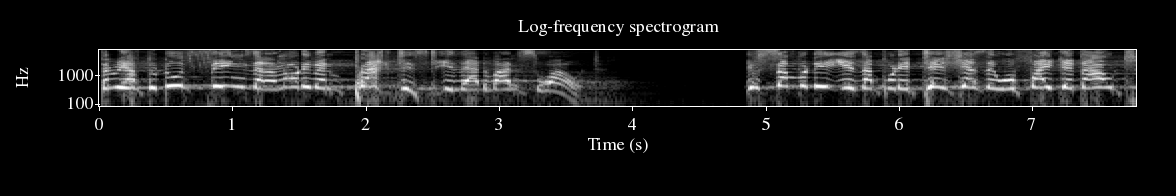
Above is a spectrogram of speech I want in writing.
That we have to do things that are not even practiced in the advanced world. If somebody is a politician, they will fight it out.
